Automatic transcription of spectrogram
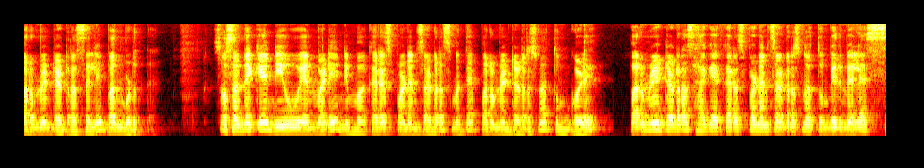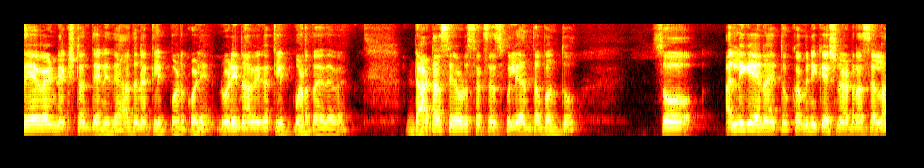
ಪರ್ಮನೆಂಟ್ ಅಡ್ರೆಸ್ಸಲ್ಲಿ ಬಂದ್ಬಿಡುತ್ತೆ. ಸೊ ಸದ್ಯಕ್ಕೆ ನೀವು ಏನು ಮಾಡಿ, ನಿಮ್ಮ ಕರೆಸ್ಪಾಂಡೆನ್ಸ್ ಅಡ್ರೆಸ್ ಮತ್ತು ಪರ್ಮನೆಂಟ್ ಅಡ್ರೆಸ್ನ ತುಂಬಿಕೊಳ್ಳಿ. ಪರ್ಮನೆಂಟ್ ಅಡ್ರೆಸ್ ಹಾಗೆ ಕರೆಸ್ಪಾಂಡೆನ್ಸ್ ಅಡ್ರೆಸ್ನ ತುಂಬಿದ ಮೇಲೆ ಸೇವ್ ಆ್ಯಂಡ್ ನೆಕ್ಸ್ಟ್ ಅಂತ ಏನಿದೆ, ಅದನ್ನು ಕ್ಲಿಕ್ ಮಾಡ್ಕೊಳ್ಳಿ. ನೋಡಿ, ನಾವೀಗ ಕ್ಲಿಕ್ ಮಾಡ್ತಾ ಇದ್ದೇವೆ. ಡಾಟಾ ಸೇವ್ಡ್ ಸಕ್ಸಸ್ಫುಲಿ ಅಂತ ಬಂತು. ಸೊ ಅಲ್ಲಿಗೆ ಏನಾಯಿತು? ಕಮ್ಯುನಿಕೇಷನ್ ಅಡ್ರೆಸ್ ಎಲ್ಲ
